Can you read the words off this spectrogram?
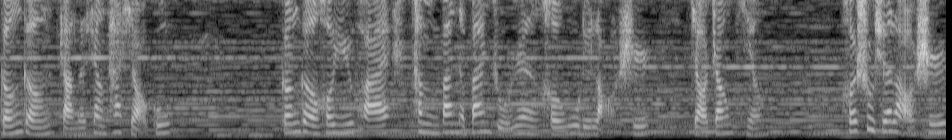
耿耿长得像他小姑。”耿耿和于怀他们班的班主任和物理老师叫张平，和数学老师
